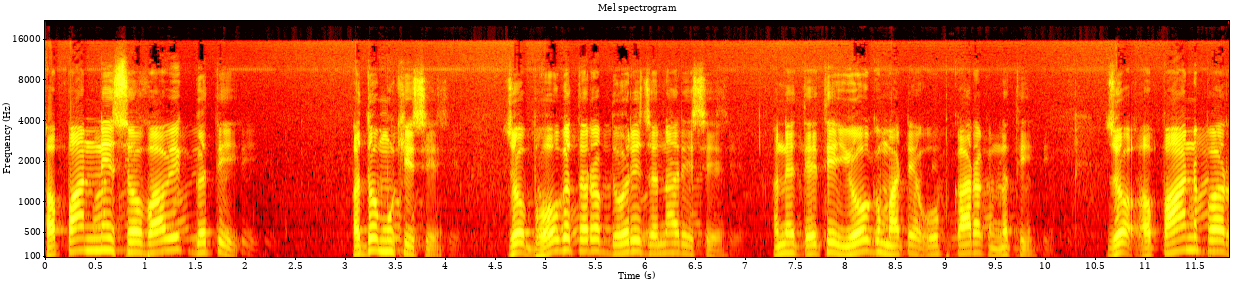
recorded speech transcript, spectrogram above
અપાનની સ્વાભાવિક ગતિ અધોમુખી છે. જો ભોગ તરફ દોરી જનારી છે અને તેથી યોગ માટે ઉપકારક નથી. જો અપાન પર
